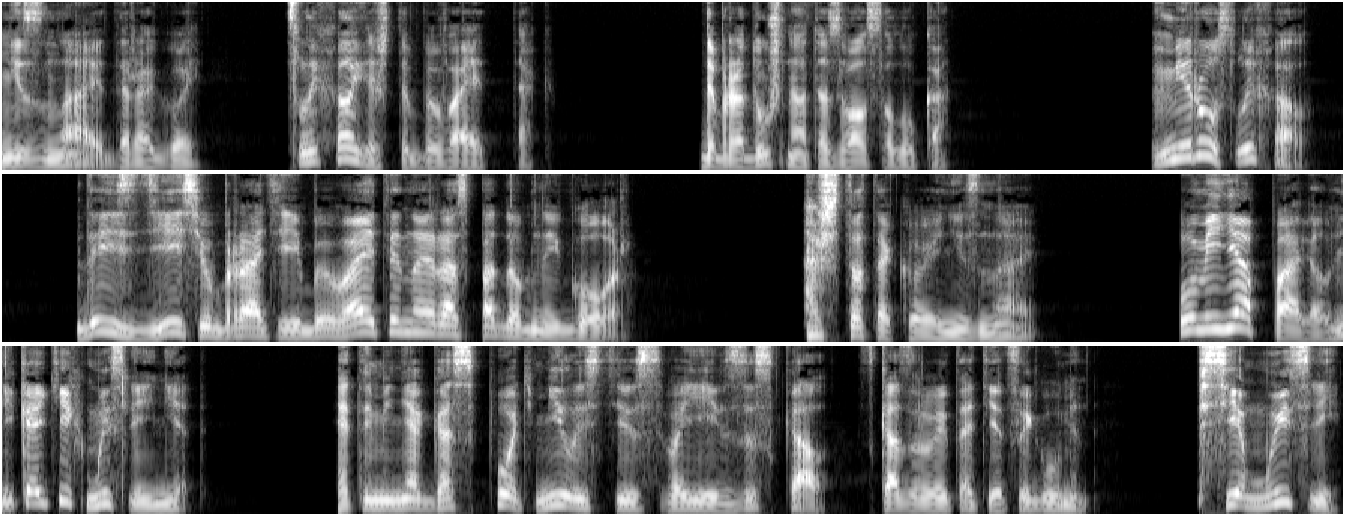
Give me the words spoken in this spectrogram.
«Не знаю, дорогой. Слыхал я, что бывает так». Добродушно отозвался Лука. В миру слыхал. Да и здесь у братьев бывает иной раз подобный говор. А что такое, не знаю. У меня, Павел, никаких мыслей нет. Это меня Господь милостью своей взыскал, сказывает отец игумен. Все мысли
